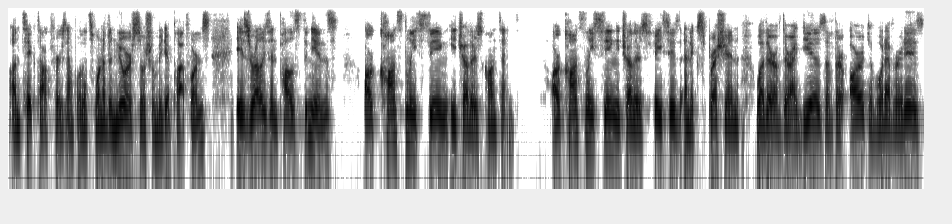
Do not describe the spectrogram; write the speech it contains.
on TikTok, for example, that's one of the newer social media platforms, Israelis and Palestinians are constantly seeing each other's content are constantly seeing each other's faces and expression, whether of their ideas, of their art, of whatever it is.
